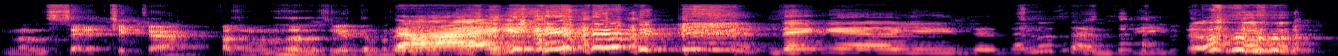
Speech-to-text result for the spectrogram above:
no lo sé, chica. Pasémonos a la siguiente pregunta. Ay, de que, oye, inténtalo tantito.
